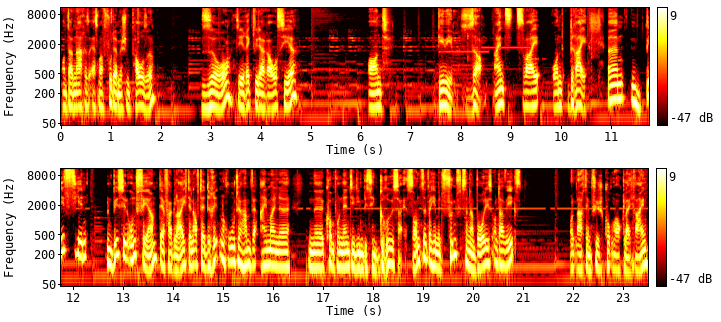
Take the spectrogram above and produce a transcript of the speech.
Und danach ist erstmal Futtermischen Pause. So, direkt wieder raus hier. Und gib ihm. So, eins, zwei und drei. Ähm, ein bisschen ein bisschen unfair, der Vergleich, denn auf der dritten Route haben wir einmal eine, eine Komponente, die ein bisschen größer ist. Sonst sind wir hier mit 15er Boilies unterwegs. Und nach dem Fisch gucken wir auch gleich rein.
